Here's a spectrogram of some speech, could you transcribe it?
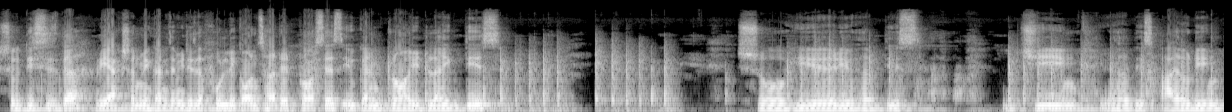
so this is the reaction mechanism. It is a fully concerted process. You can draw it like this. So here you have this zinc you have this iodine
